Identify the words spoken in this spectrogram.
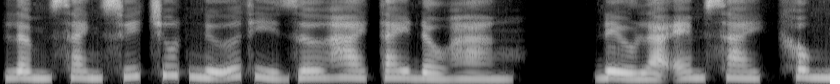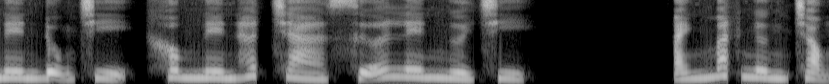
Lâm xanh suýt chút nữa thì giơ hai tay đầu hàng. Đều là em sai, không nên đụng chị, không nên hất trà sữa lên người chị. Ánh mắt ngưng trọng,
